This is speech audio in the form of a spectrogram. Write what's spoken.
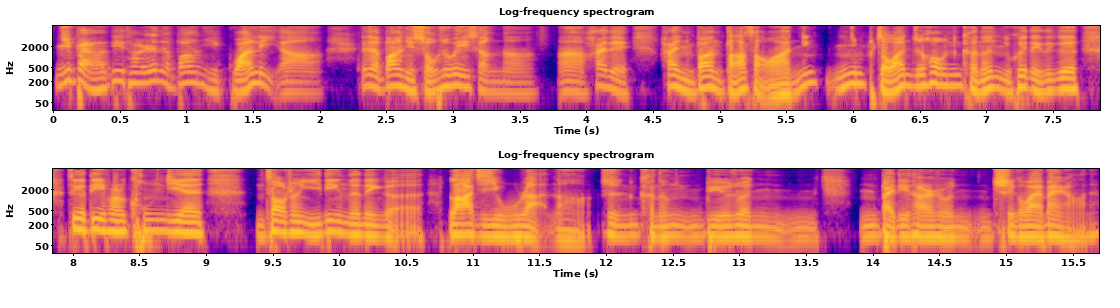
你摆完地摊，人得帮你管理啊，人得帮你收拾卫生啊，啊，还得还你帮你打扫啊。你你走完之后，你可能你会得这个这个地方空间你造成一定的那个垃圾污染呐。是你可能你比如说你你摆地摊的时候，你吃个外卖啥的，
